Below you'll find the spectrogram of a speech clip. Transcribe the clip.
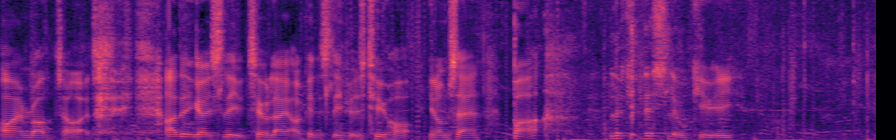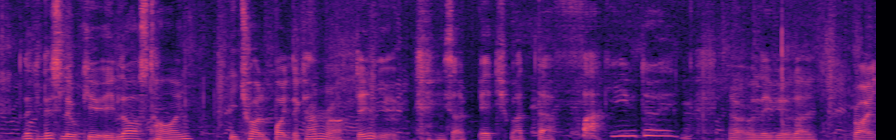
I am rather tired. I didn't go to sleep till late. I couldn't sleep. It was too hot. You know what I'm saying? But look at this little cutie. Look at this little cutie. Last time you tried to bite the camera, didn't you? He's like, bitch, what the fuck are you doing? Alright, we'll leave you alone. Right,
